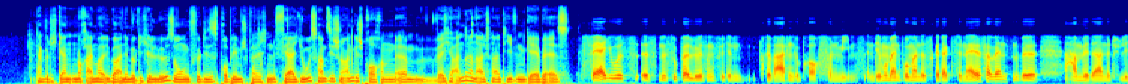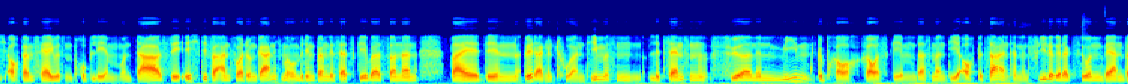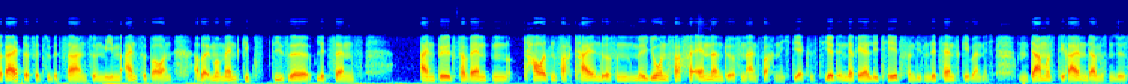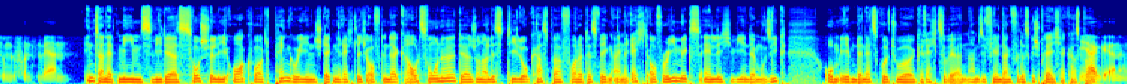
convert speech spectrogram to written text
Dann würde ich gerne noch einmal über eine mögliche Lösung für dieses Problem sprechen. Fair Use haben Sie schon angesprochen. Ähm, welche anderen Alternativen gäbe es? Fair Use ist eine super Lösung für den privaten Gebrauch von Memes. In dem Moment, wo man das redaktionell verwenden will, haben wir da natürlich auch beim Fair Use ein Problem. Und da sehe ich die Verantwortung gar nicht mal unbedingt beim Gesetzgeber, sondern bei den Bildagenturen. Die müssen Lizenzen für einen Meme-Gebrauch rausgeben, dass man die auch bezahlen kann. Denn viele Redaktionen wären bereit dafür zu bezahlen, so ein Meme einzubauen. Aber im Moment gibt es diese Lizenz ein Bild verwenden, tausendfach teilen dürfen, millionenfach verändern dürfen einfach nicht. Die existiert in der Realität von diesen Lizenzgebern nicht. Und da muss die rein und da müssen Lösungen gefunden werden. Internet-Memes wie der Socially Awkward Penguin stecken rechtlich oft in der Grauzone. Der Journalist Thilo Kasper fordert deswegen ein Recht auf Remix, ähnlich wie in der Musik, um eben der Netzkultur gerecht zu werden. Haben Sie vielen Dank für das Gespräch, Herr Kasper. Ja, gerne.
